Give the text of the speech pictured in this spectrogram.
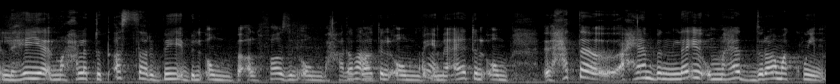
اللي هي المرحلة بتتأثر بالأم بألفاظ الأم بحركات طبعاً. الأم بإيماءات الأم حتى أحيانا بنلاقي أمهات drama queen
